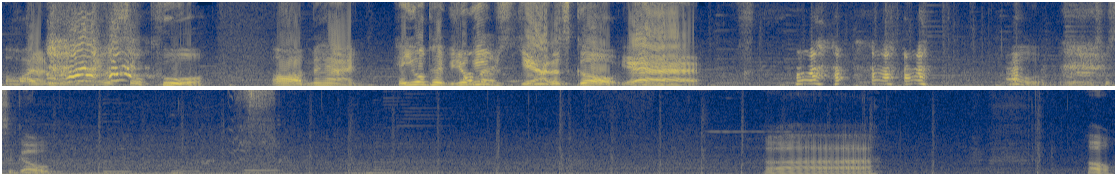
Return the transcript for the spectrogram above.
Oh, I don't know, man. It was so cool. Oh, man. Hey, you want to play video Hold on. games? Yeah, let's go. Yeah. oh, where am I supposed to go? Uh. Oh.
